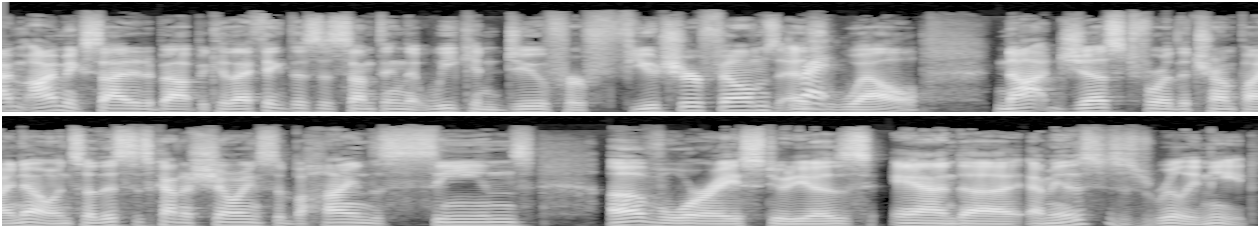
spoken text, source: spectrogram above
I'm I'm excited about because I think this is something that we can do for future films as Right. well, not just for the Trump I know. And so this is kind of showing some behind the scenes of War A Studios, and uh, I mean this is really neat.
